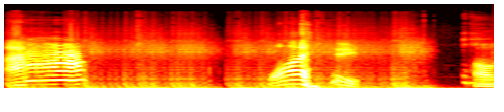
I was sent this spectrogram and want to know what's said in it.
Ah! Why? Oh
